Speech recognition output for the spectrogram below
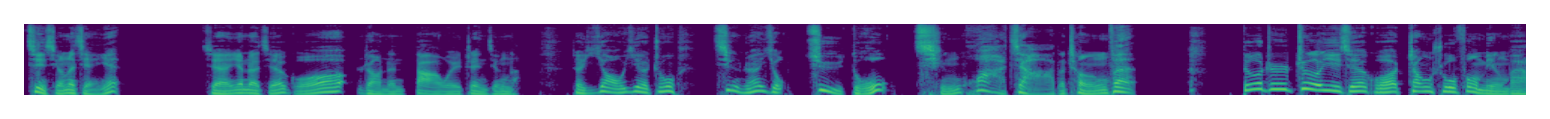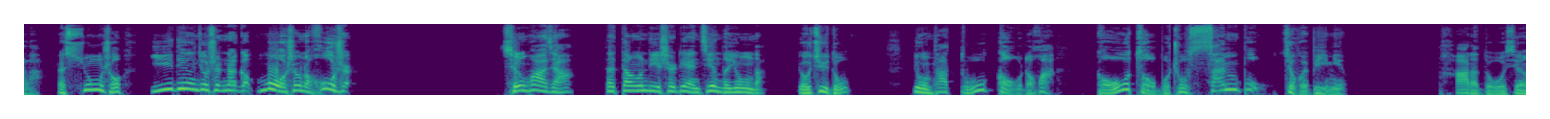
进行了检验。检验的结果让人大为震惊的，这药液中竟然有剧毒氰化钾的成分。得知这一结果，张淑凤明白了，这凶手一定就是那个陌生的护士。氰化钾在当地是炼金子用的，有剧毒，用它毒狗的话，狗走不出三步就会毙命。它的毒性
